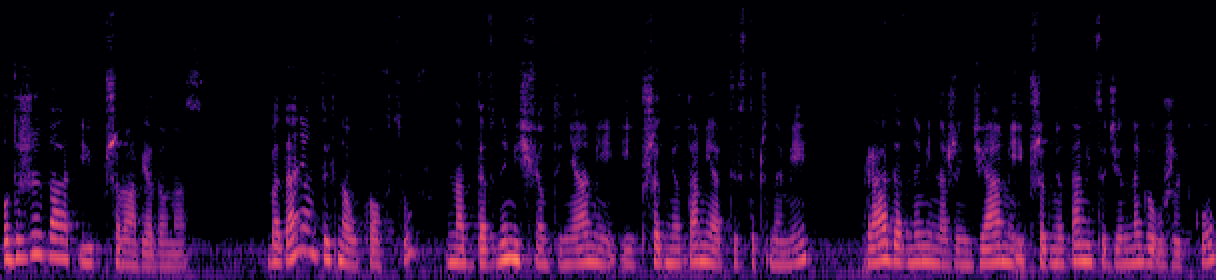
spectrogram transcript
odżywa i przemawia do nas. Badaniom tych naukowców nad dawnymi świątyniami i przedmiotami artystycznymi, pradawnymi narzędziami i przedmiotami codziennego użytku,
